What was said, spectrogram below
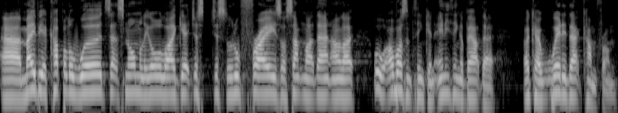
Uh, maybe a couple of words. That's normally all I get. Just just a little phrase or something like that. And I'm like, oh, I wasn't thinking anything about that. Okay, where did that come from?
